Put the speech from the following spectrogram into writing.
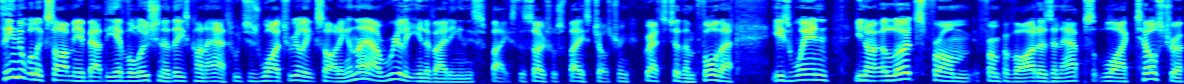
thing that will excite me about the evolution of these kind of apps, which is why it's really exciting, and they are really innovating in this space, the social space, Telstra, and congrats to them for that, is when you know alerts from from providers and apps like Telstra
